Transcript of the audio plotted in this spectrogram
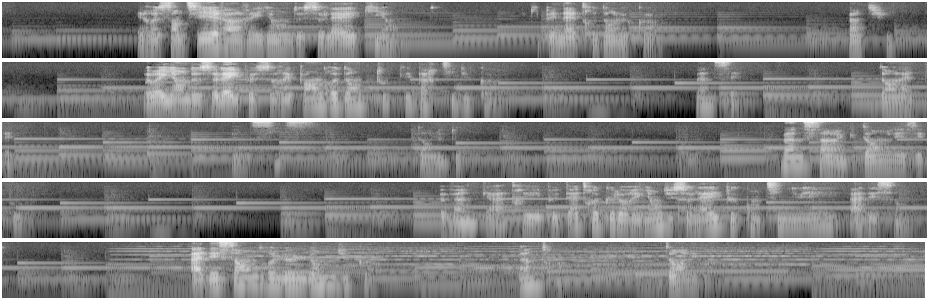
et ressentir un rayon de soleil qui entre, qui pénètre dans le corps. 28. Le rayon de soleil peut se répandre dans toutes les parties du corps. 27. Dans la tête. 26. Dans le dos. 25 dans les épaules. 24 et peut-être que le rayon du soleil peut continuer à descendre. À descendre le long du corps. 23 dans les bras.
